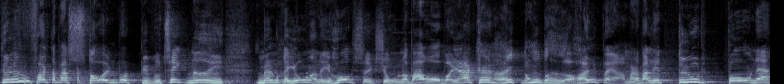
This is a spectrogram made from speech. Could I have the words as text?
det er jo folk, der bare står inde på et bibliotek nede i, mellem regionerne i H-sektionen og bare råber, jeg kender ikke nogen, der hedder Holberg. Man er bare lidt dybt. Bogen er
